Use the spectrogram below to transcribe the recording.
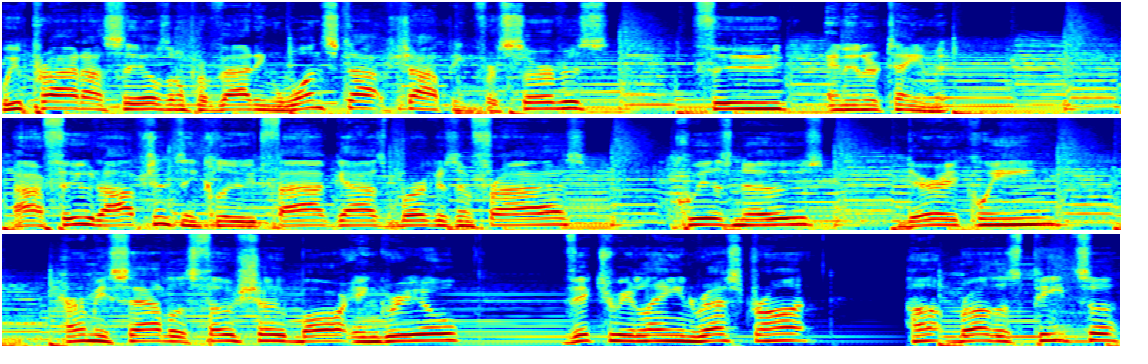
We pride ourselves on providing one stop shopping for service, food, and entertainment. Our food options include Five Guys Burgers and Fries, Quiznos, Dairy Queen, Hermie Sadler's Faux Show Bar and Grill, Victory Lane Restaurant, Hunt Brothers Pizza,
